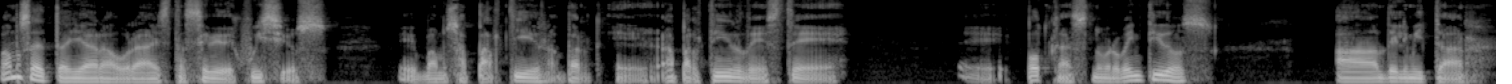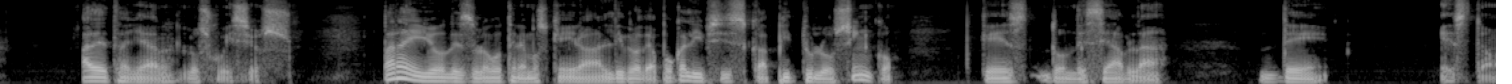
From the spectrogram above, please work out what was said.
Vamos a detallar ahora esta serie de juicios eh, vamos a partir, eh, a, partir de este eh, podcast número 22 a delimitar, a detallar los juicios. Para ello, desde luego, tenemos que ir al libro de Apocalipsis capítulo 5, que es donde se habla de esto.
